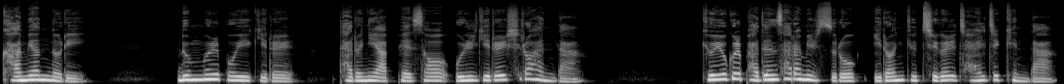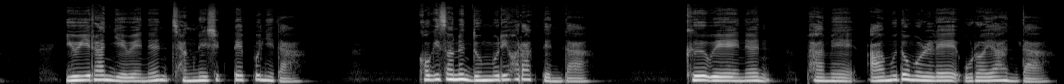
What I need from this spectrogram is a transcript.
가면놀이, 눈물 보이기를, 다른이 앞에서 울기를 싫어한다. 교육을 받은 사람일수록 이런 규칙을 잘 지킨다. 유일한 예외는 장례식 때뿐이다. 거기서는 눈물이 허락된다. 그 외에는 밤에 아무도 몰래 울어야 한다.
